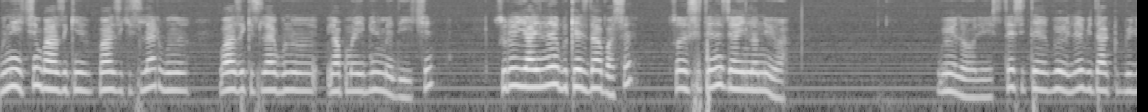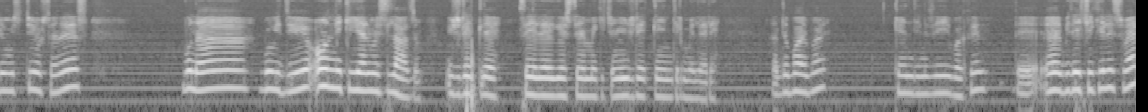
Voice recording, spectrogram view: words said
Bunun için bazı ki bazı kişiler bunu bazı kişiler bunu yapmayı bilmediği için Şurayı yayınlaya bir kez daha basın. Sonra siteniz yayınlanıyor. Böyle oluyor işte. Site böyle. Bir dahaki bölüm istiyorsanız buna bu videoyu 10 like gelmesi lazım. Ücretli şeyleri göstermek için ücretli indirmeleri. Hadi bay bay. Kendinize iyi bakın. De, he, bir de çekiliş var.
